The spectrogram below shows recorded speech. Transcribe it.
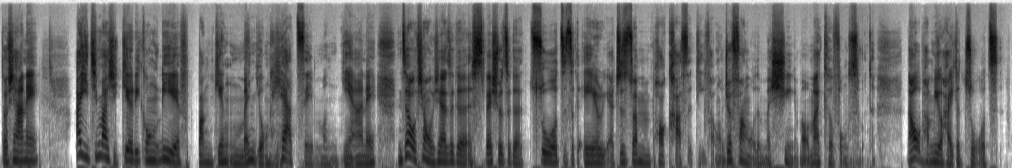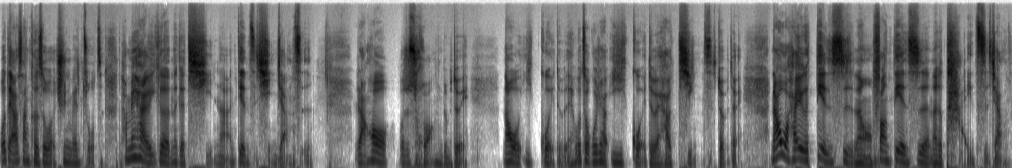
都是呢。阿姨起码是叫你讲，你的房间唔免用遐济物件呢。你知道我像我现在这个 special 这个桌子这个 area 就是专门 podcast 的地方，我就放我的 machine 有麦克风什么的。然后我旁边有还有一个桌子，我等下上课的时候我去那边桌子旁边还有一个那个琴啊，电子琴这样子。然后我的床对不对？然后我衣柜对不对？我走过去有衣柜对不对？还有镜子对不对？然后我还有一个电视的那种放电视的那个台子这样子。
